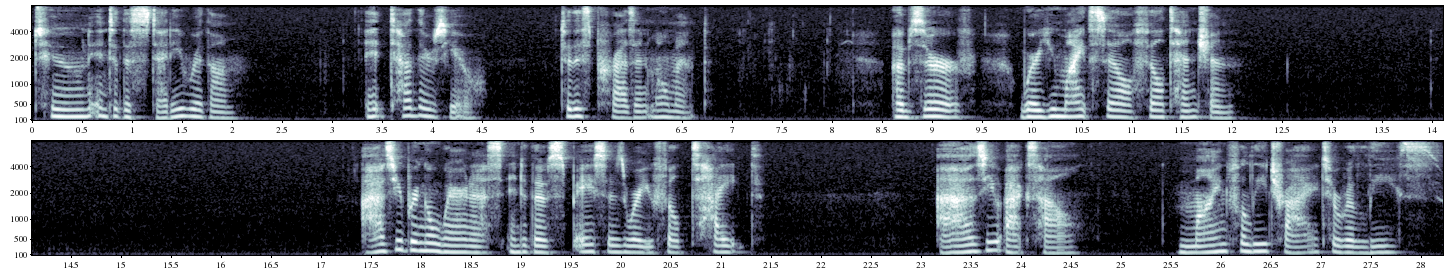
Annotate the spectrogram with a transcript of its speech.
Tune into the steady rhythm it tethers you to this present moment. Observe where you might still feel tension. As you bring awareness into those spaces where you feel tight, as you exhale, mindfully try to release,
